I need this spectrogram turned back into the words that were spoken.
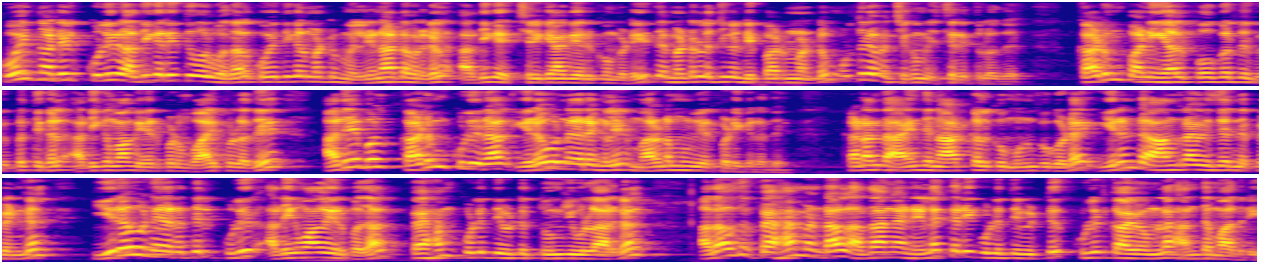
குவைத் நாட்டில் குளிர் அதிகரித்து வருவதால் குவைத்திகள் மற்றும் வெளிநாட்டவர்கள் அதிக எச்சரிக்கையாக இருக்கும்படி த மெட்ரலஜிக்கல் டிபார்ட்மெண்ட்டும் உள்துறை அமைச்சகம் எச்சரித்துள்ளது. கடும் பனியால் போக்குவரத்து விபத்துகள் அதிகமாக ஏற்படும் வாய்ப்புள்ளது. அதேபோல் கடும் குளிரால் இரவு நேரங்களில் மரணமும் ஏற்படுகிறது. கடந்த ஐந்து நாட்களுக்கு முன்பு கூட இரண்டு ஆந்திராவை சேர்ந்த பெண்கள் இரவு நேரத்தில் குளிர் அதிகமாக இருப்பதால் பெஹம் குளித்துவிட்டு தூங்கியுள்ளார்கள். அதாவது ஃபெஹம் என்றால் அதாங்க நிலக்கரி குளித்து விட்டு குளிர் காயவும்ல அந்த மாதிரி.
